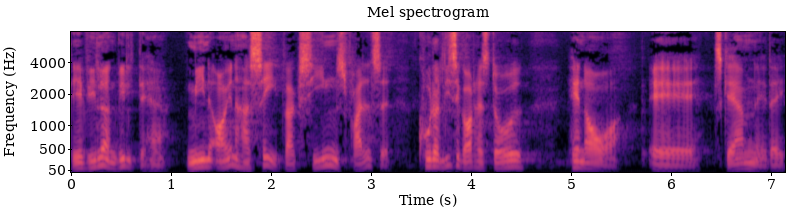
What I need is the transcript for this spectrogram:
det er vildere end vildt det her. Mine øjne har set vaccinens frelse. Kunne der lige så godt have stået hen over øh, skærmene i dag.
